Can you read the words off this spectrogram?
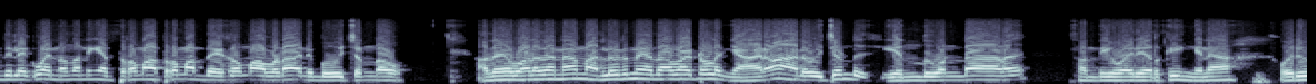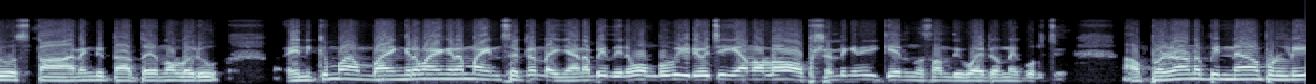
ഇതിലേക്ക് വരണമെന്നുണ്ടെങ്കിൽ എത്രമാത്രം അദ്ദേഹം അവിടെ അനുഭവിച്ചിട്ടുണ്ടാവും. അതേപോലെ തന്നെ നല്ലൊരു നേതാവായിട്ടുള്ള ഞാനും ആലോചിച്ചിട്ടുണ്ട്. എന്തുകൊണ്ടാണ് സന്ദീപ് വാര്യർക്ക് ഇങ്ങനെ ഒരു സ്ഥാനം കിട്ടാത്ത എന്നുള്ളൊരു എനിക്കും ഭയങ്കര ഭയങ്കര മൈൻഡ് സെറ്റ് ഉണ്ടായി. ഞാനപ്പോ ഇതിനു മുമ്പ് വീഡിയോ ചെയ്യാന്നുള്ള ഓപ്ഷനിൽ ഇങ്ങനെ ഇരിക്കായിരുന്നു സന്ദീപ് വാര്യറിനെ കുറിച്ച്. അപ്പോഴാണ് പിന്നെ പുള്ളി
